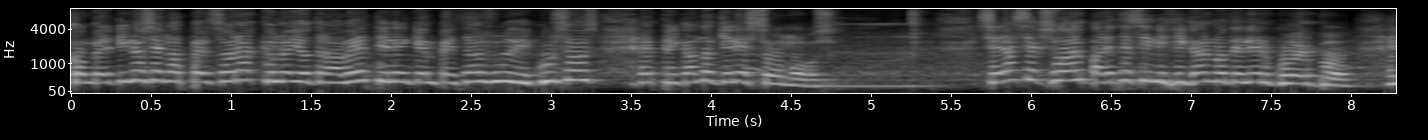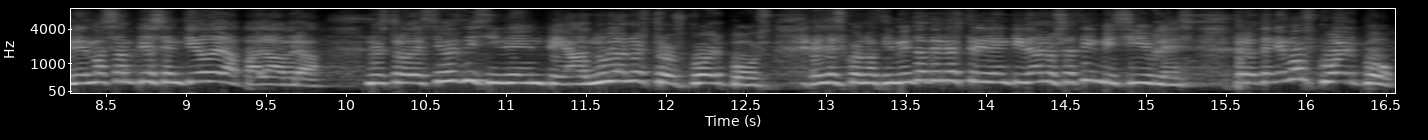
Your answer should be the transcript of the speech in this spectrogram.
Convertirnos en las personas que una y otra vez tienen que empezar sus discursos explicando quiénes somos. Ser asexual parece significar no tener cuerpo, en el más amplio sentido de la palabra. Nuestro deseo es disidente, anula nuestros cuerpos. El desconocimiento de nuestra identidad nos hace invisibles. Pero tenemos cuerpo,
